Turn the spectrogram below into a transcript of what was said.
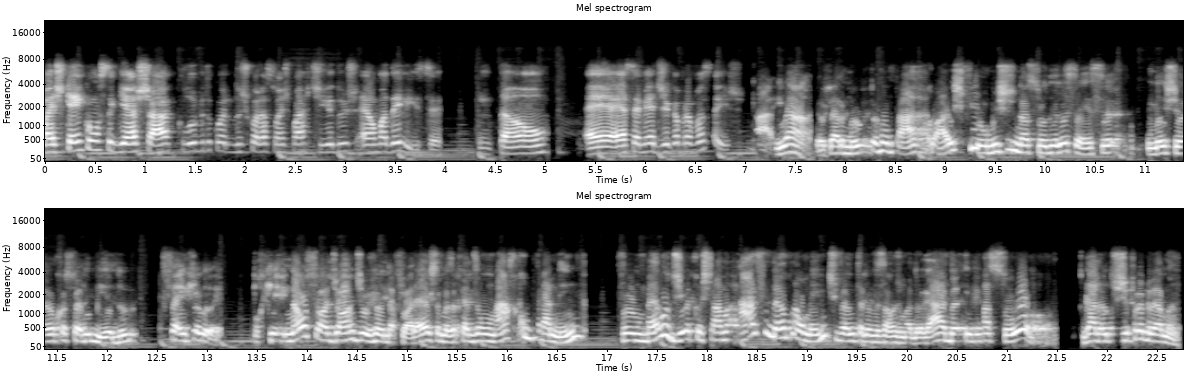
mas quem conseguir achar Clube do, dos Corações Partidos é uma delícia. Então, É, essa é a minha dica para vocês. Ah, Ian, eu quero muito perguntar quais filmes na sua adolescência mexeram com a sua libido sem querer. Porque não só George o Rei da Floresta, mas eu quero dizer um marco para mim. Foi um belo dia que eu estava acidentalmente vendo televisão de madrugada e passou Garotos de Programa.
